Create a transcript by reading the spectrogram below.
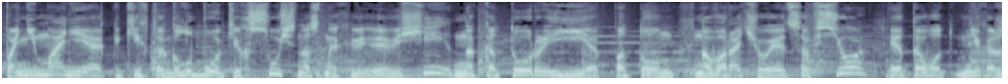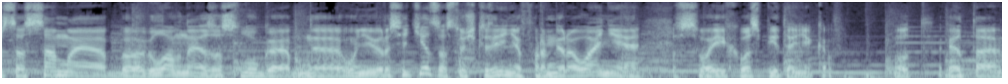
Понимание каких-то глубоких сущностных вещей, на которые потом наворачивается все, это вот, мне кажется, самая главная заслуга э, университета с точки зрения формирования своих воспитанников. Вот это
